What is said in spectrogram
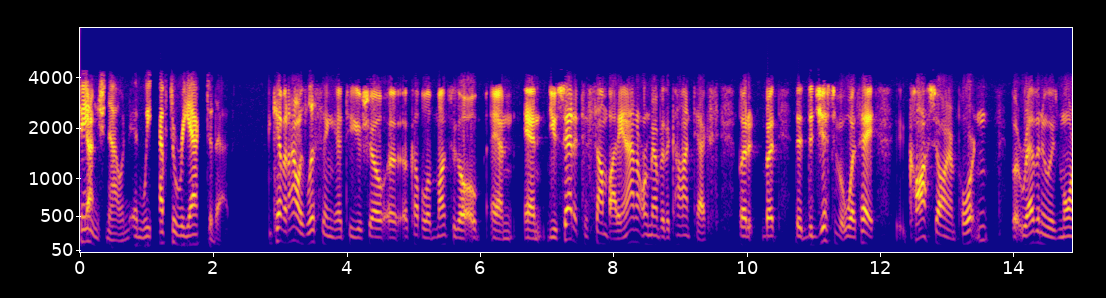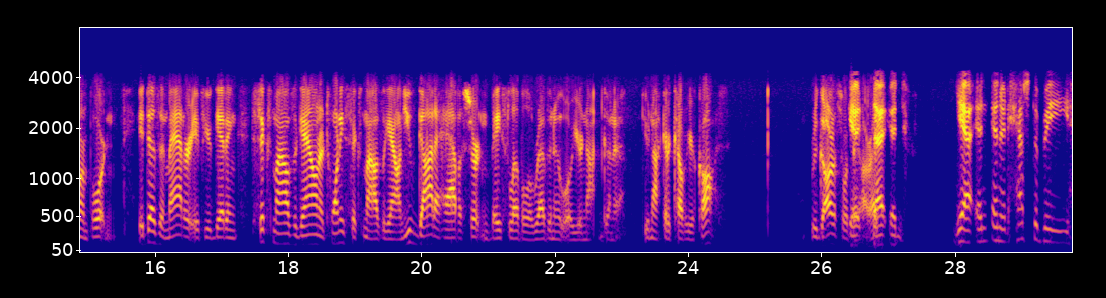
changed yeah. now, and, and we have to react to that. Kevin, I was listening uh, to your show a, a couple of months ago, and and you said it to somebody, and I don't remember the context, but but the the gist of it was, hey, costs are important, but revenue is more important. It doesn't matter if you're getting six miles a gallon or 26 miles a gallon. You've got to have a certain base level of revenue, or you're not gonna you're not gonna cover your costs, regardless of what yeah, they are. Right? That, and, yeah, and and it has to be,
